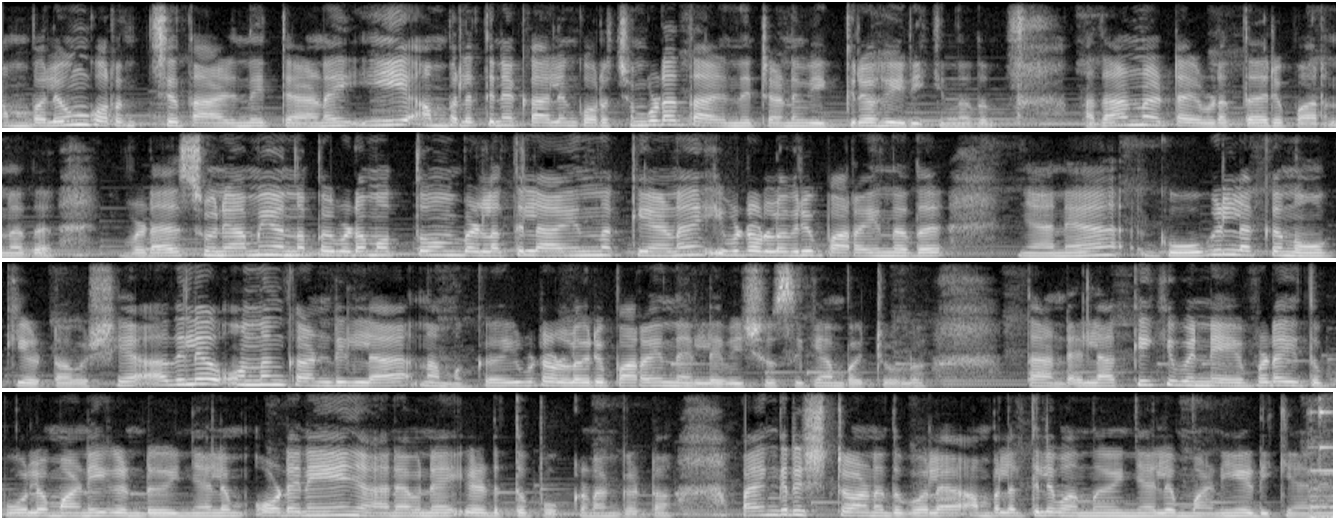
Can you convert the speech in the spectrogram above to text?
അമ്പലവും കുറച്ച് താഴ്ന്നിട്ടാണ്. ഈ അമ്പലത്തിനേക്കാളും കുറച്ചും കൂടെ താഴ്ന്നിട്ടാണ് വിഗ്രഹം ഇരിക്കുന്നത്. അതാണ് കേട്ടോ ഇവിടുത്തെ പറഞ്ഞത്. ഇവിടെ സുനാമി വന്നപ്പോൾ ഇവിടെ മൊത്തം വെള്ളത്തിലായി എന്നൊക്കെയാണ് ഇവിടെ ഉള്ളവർ പറയുന്നത്. ഞാൻ ഗൂഗിളിലൊക്കെ നോക്കി കേട്ടോ. പക്ഷേ അതിൽ ഒന്നും കണ്ടില്ല. നമുക്ക് ഇവിടെ ഉള്ളവർ പറയുന്നതല്ലേ വിശ്വസിക്കാൻ പറ്റുള്ളൂ. താണ്ട ലക്കിക്ക് പിന്നെ എവിടെ ഇതുപോലെ മണി കണ്ടു കഴിഞ്ഞാലും ഉടനെ ഞാൻ അവനെ എടുത്ത് പൊക്കണം കേട്ടോ. ഭയങ്കര ഇഷ്ടമാണ് ഇതുപോലെ അമ്പലത്തിൽ വന്നു കഴിഞ്ഞാൽ മണിയടിക്കാൻ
